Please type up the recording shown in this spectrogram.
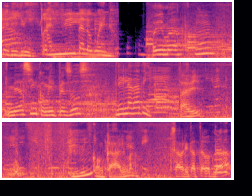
Pedigrí, alimenta lo bueno. Oye, ma, ¿me das cinco mil pesos? Dile a Daddy. ¿Daddy? Con calma. Pues ahorita te lo da.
